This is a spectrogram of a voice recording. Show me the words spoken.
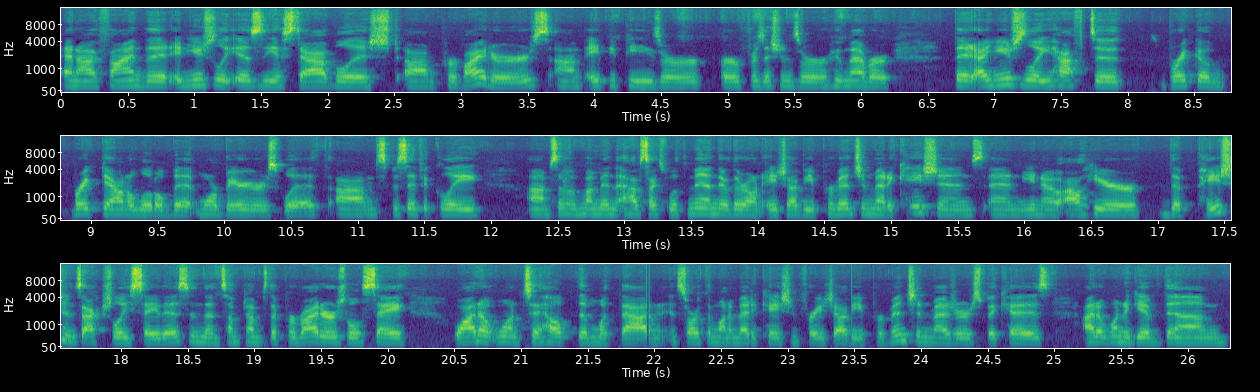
And I find that it usually is the established um, providers, um, APPs or, or physicians or whomever, that I usually have to break a break down a little bit more barriers with. Um, specifically, um, some of my men that have sex with men, they're their own HIV prevention medications, and you know I'll hear the patients actually say this, and then sometimes the providers will say, "Well, I don't want to help them with that and start them on a medication for HIV prevention measures because I don't want to give them,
